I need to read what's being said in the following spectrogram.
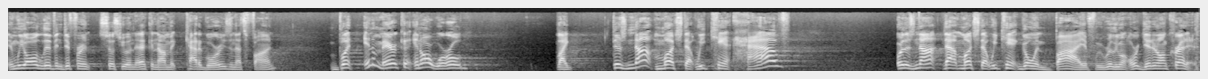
and we all live in different socioeconomic categories, and that's fine. But in America, in our world, like, there's not much that we can't have, or there's not that much that we can't go and buy if we really want, or get it on credit.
